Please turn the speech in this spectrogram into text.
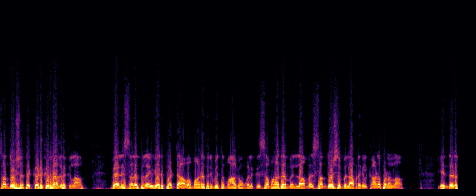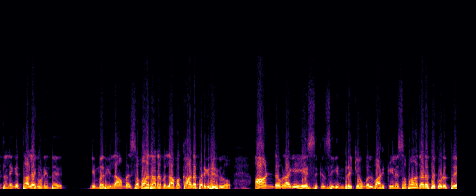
சந்தோஷத்தை கெடுக்கிறதாக இருக்கலாம் வேலை ஸ்தலத்தில் ஏற்பட்ட அவமானத்து நிமித்தமாக உங்களுக்கு சமாதானம் இல்லாமல் சந்தோஷம் இல்லாமல் நீங்கள் காணப்படலாம். எந்த இடத்துல நீங்கள் தலை குனிந்து நிம்மதி இல்லாம சமாதானம் இல்லாம காணப்படுகிறீர்களோ? ஆண்டவராகிய இயேசு கிறிஸ்து இன்றைக்கு உங்கள் வாழ்க்கையில சமாதானத்தை கொடுத்து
